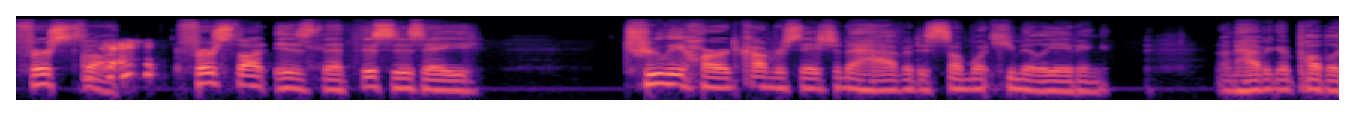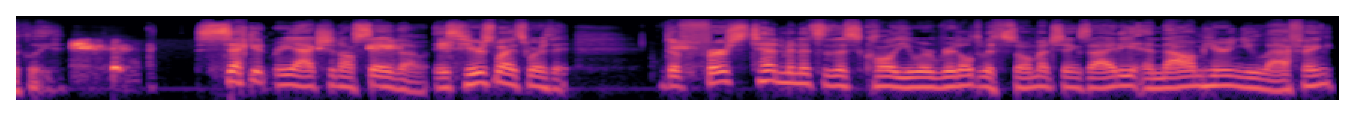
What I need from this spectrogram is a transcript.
First thought. Okay. First thought is that this is a truly hard conversation to have. It is somewhat humiliating. I'm having it publicly. Second reaction I'll say though is here's why it's worth it. The first 10 minutes of this call, you were riddled with so much anxiety, and now I'm hearing you laughing,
